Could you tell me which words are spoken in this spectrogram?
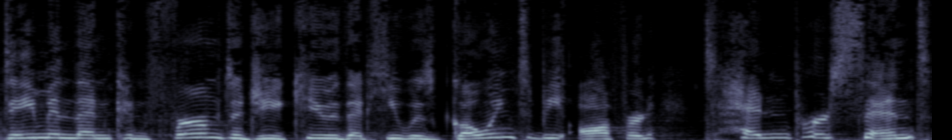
Damon then confirmed to GQ that he was going to be offered 10%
